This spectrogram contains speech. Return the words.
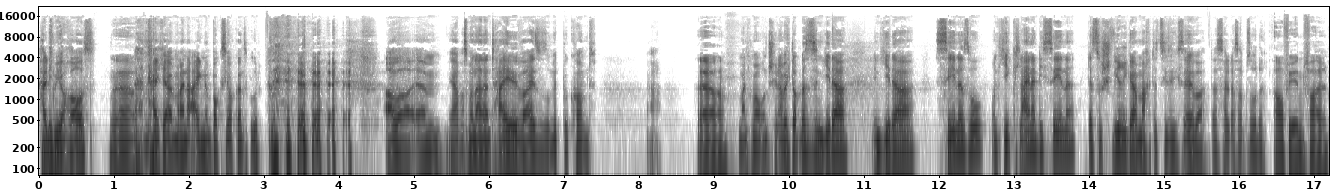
Halte ich mich auch raus. Ja, Kann ich ja in meiner eigenen Box hier auch ganz gut. Aber ähm, ja, was man dann teilweise so mitbekommt, ja, manchmal unschön. Aber ich glaube, das ist in jeder, in jeder Szene so. Und je kleiner die Szene, desto schwieriger macht es sie sich selber. Das ist halt das Absurde. auf jeden Fall.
